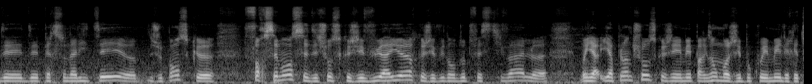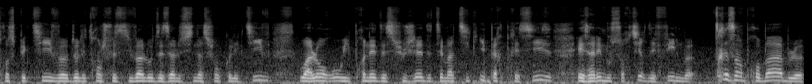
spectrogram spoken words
des, personnalités, je pense que forcément c'est des choses que j'ai vues ailleurs, que j'ai vues dans d'autres festivals. Il y, y a plein de choses que j'ai aimé. Par exemple, moi j'ai beaucoup aimé les rétrospectives de l'étrange festival ou des hallucinations collectives, ou alors où ils prenaient des sujets, des thématiques hyper précises, et ils allaient nous sortir des films très improbables,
